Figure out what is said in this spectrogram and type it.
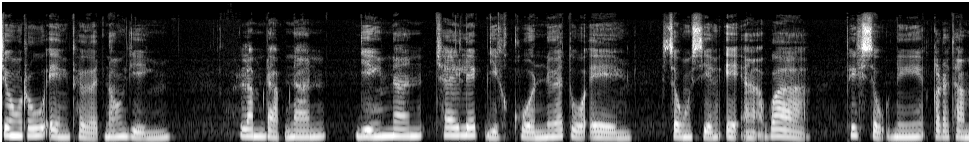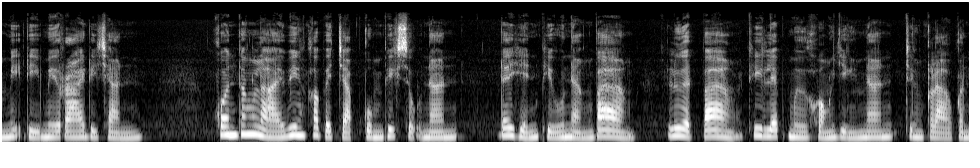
จงรู้เองเถิดน้องหญิงลำดับนั้น หญิงนั้นใช้เล็บหยิกขวนเนื้อตัวเองส่งเสียงเอะอะว่า ภิกษุนี้กระทำมิดีม่ร้ายดิฉัน คนทั้งหลายวิ่งเข้าไปจับกลุ่มภิกษุนั้น ได้เห็นผิวหนังบ้าง เลือดบ้างที่เล็บมือของหญิงนั้นจึงกล่าวกัน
